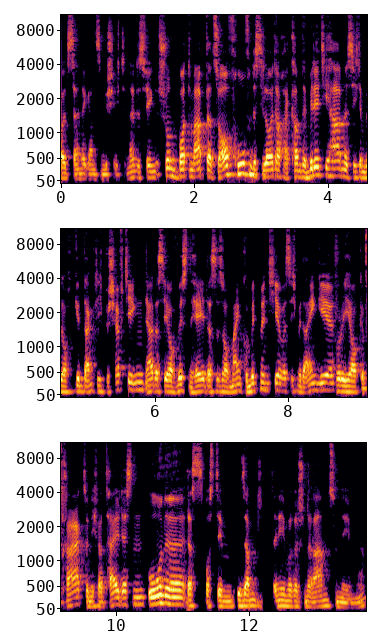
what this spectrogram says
Wertvollste an der ganzen Geschichte. Ne? Deswegen schon Bottom-up dazu aufrufen, dass die Leute auch Accountability haben, dass sich damit auch gedanklich beschäftigen, ja, dass sie auch wissen, hey, das ist auch mein Commitment hier, was ich mit eingehe. Ich wurde hier auch gefragt und ich war Teil dessen, ohne das aus dem gesamtunternehmerischen Rahmen zu nehmen. Ja?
